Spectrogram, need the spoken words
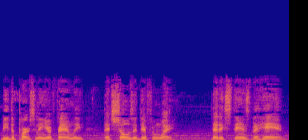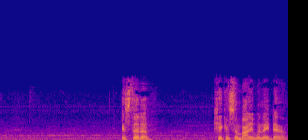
Be the person in your family that shows a different way, that extends the hand instead of kicking somebody when they down.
